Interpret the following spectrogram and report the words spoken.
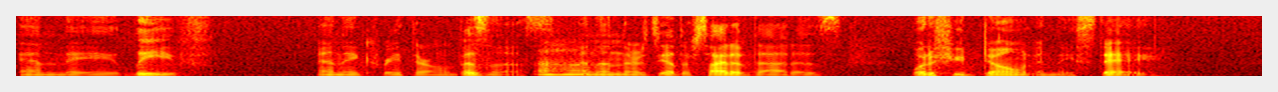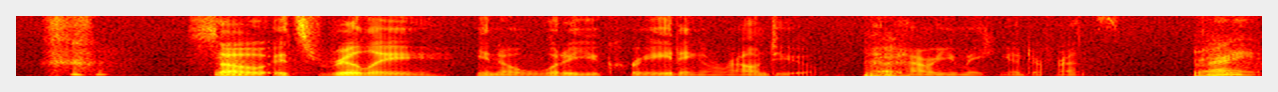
and they leave and they create their own business, Uh-huh. and then there's the other side of that is what if you don't and they stay. so it's really you know what are you creating around you Right. and how are you making a difference? Right.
